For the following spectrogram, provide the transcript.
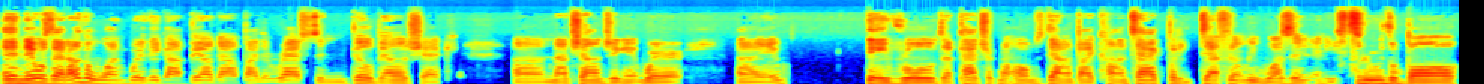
and then there was that other one where they got bailed out by the refs and Bill Belichick um, not challenging it, where uh, they ruled uh, Patrick Mahomes down by contact, but he definitely wasn't, and he threw the ball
